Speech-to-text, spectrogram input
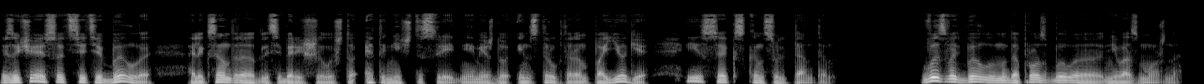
Изучая соцсети Беллы, Александра для себя решила, что это нечто среднее между инструктором по йоге и секс-консультантом. Вызвать Беллу на допрос было невозможно.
